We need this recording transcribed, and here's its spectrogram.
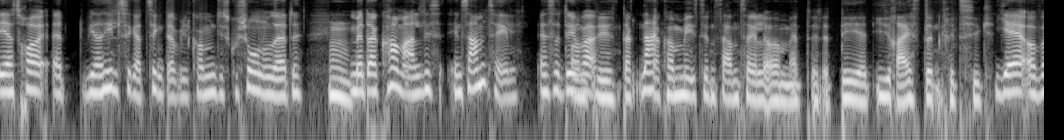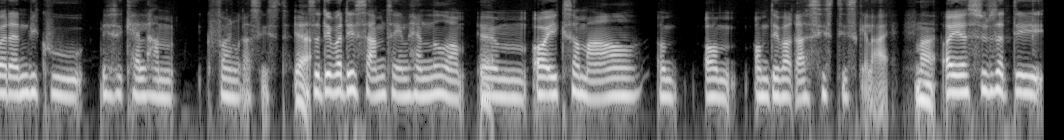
jeg tror, at vi havde helt sikkert tænkt, der ville komme en diskussion ud af det. Mm. Men der kom aldrig en samtale. Altså, det om var, det. Der, nej. der kom mest en samtale om, at, at det at I rejste den kritik. Ja, og hvordan vi kunne kalde ham for en racist. Ja. Altså, det var det, samtalen handlede om. Ja. Øhm, og ikke så meget om, om, om det var racistisk eller ej. Nej. Og jeg synes, at det...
